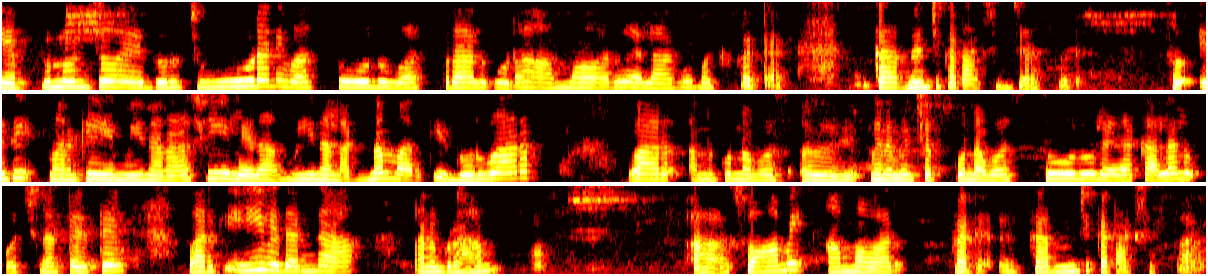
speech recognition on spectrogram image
ఎప్పటి నుంచో ఎదురు చూడని వస్తువులు వస్త్రాలు కూడా అమ్మవారు ఎలాగో మీకు కటా నుంచి కటాక్షించేస్తుంది సో ఇది మనకి మీన రాశి లేదా మీన లగ్నం వారికి గురువారం వారు అనుకున్న వస్తు మనం చెప్పుకున్న వస్తువులు లేదా కళలు వచ్చినట్టయితే వారికి ఈ విధంగా అనుగ్రహం ఆ స్వామి అమ్మవారు కట నుంచి కటాక్షిస్తారు.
